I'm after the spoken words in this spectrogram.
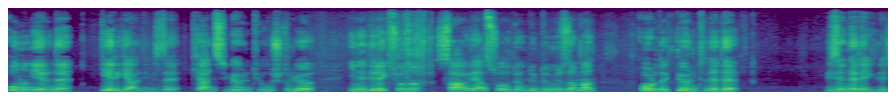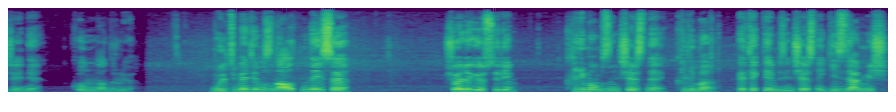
Onun yerine geri geldiğimizde kendisi görüntü oluşturuyor. Yine direksiyonu sağ veya sola döndürdüğümüz zaman oradaki görüntüde de bize nereye gideceğini konumlandırılıyor. Multimedyamızın altında ise şöyle göstereyim. Klimamızın içerisine, klima peteklerimizin içerisine gizlenmiş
